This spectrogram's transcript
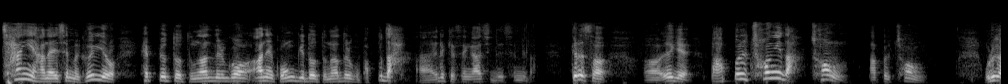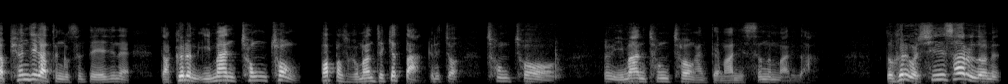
창이 하나 있으면 거기로 햇볕도 드나들고 안에 공기도 드나들고 바쁘다. 아, 이렇게 생각할 수도 있습니다. 그래서 어, 여기 바쁠 총이다. 총, 바쁠 총. 우리가 편지 같은 거 쓸 때 예전에 자, 그럼 이만 총총 바빠서 그만 적겠다. 그랬죠? 총총. 그럼 이만 총총 할 때 많이 쓰는 말이다. 또 그리고 실사를 넣으면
